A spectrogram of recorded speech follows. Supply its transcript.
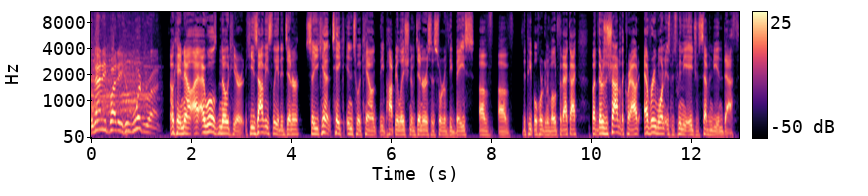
With anybody who would run. Okay, now I, I, will note here, he's obviously at a dinner, so you can't take into account the population of dinners as sort of the base of, of the people who are going to vote for that guy. But there's a shot of the crowd. Everyone is between the age of 70 and death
